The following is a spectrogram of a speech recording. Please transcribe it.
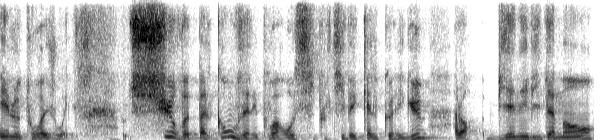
et le tour est joué. Sur votre balcon, vous allez pouvoir aussi cultiver quelques légumes. Alors, bien évidemment,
